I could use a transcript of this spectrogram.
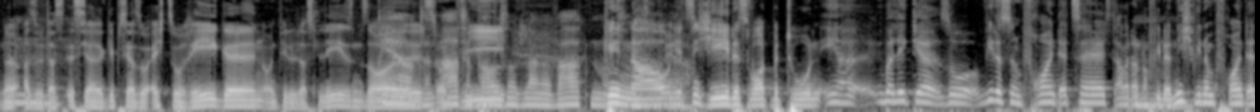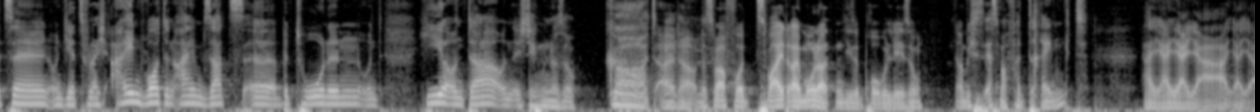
Ne? Also Mhm. das ist ja, da gibt es ja so echt so Regeln und wie du das lesen sollst. Ja, und dann und Atempausen und lange warten. und Genau, so, und ja. jetzt nicht jedes Wort betonen. Eher überleg dir so, wie du es einem Freund erzählst, aber dann auch wieder Mhm. nicht wie einem Freund erzählen und jetzt vielleicht ein Wort in einem Satz äh, betonen und hier und da. Und ich denke mir nur so, Gott, Alter. Und das war vor zwei, drei Monaten, diese Probelesung. Da habe ich es erstmal verdrängt. Ja, ja, ja, ja, ja, ja,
